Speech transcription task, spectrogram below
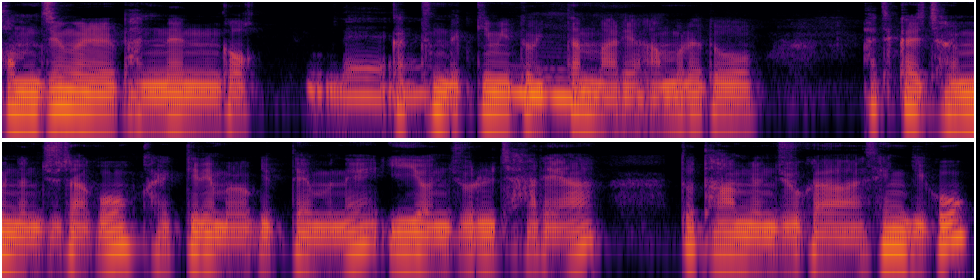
검증을 받는 것 네. 같은 느낌이 또 있단 음. 말이에요. 아무래도 아직까지 젊은 연주자고 갈 길이 멀기 때문에 이 연주를 잘해야 또 다음 연주가 생기고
